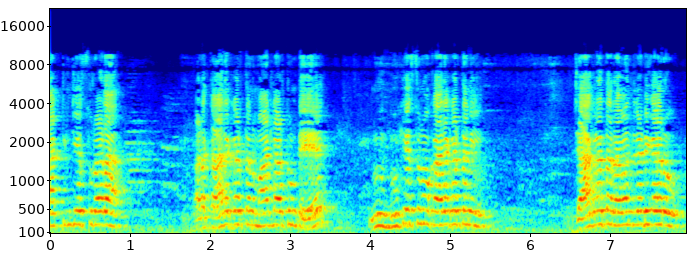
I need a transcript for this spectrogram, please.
యాక్టింగ్ చేస్తున్నాడా ఆడ. కార్యకర్తను మాట్లాడుతుంటే నువ్వు నూకేస్తున్నావు కార్యకర్తని. జాగ్రత్త రవీంద్ర రెడ్డి గారు.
